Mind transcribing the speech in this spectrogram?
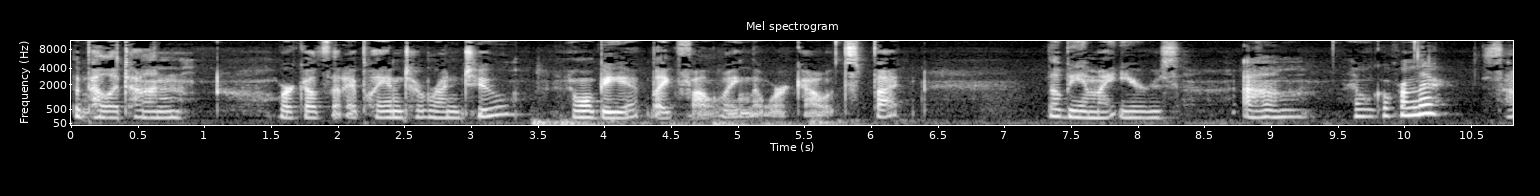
the Peloton workouts that I plan to run to. I won't be like following the workouts, but they'll be in my ears. Um, and we'll go from there. So,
